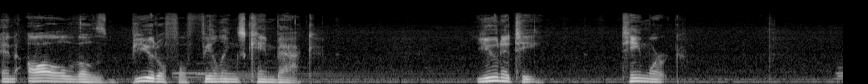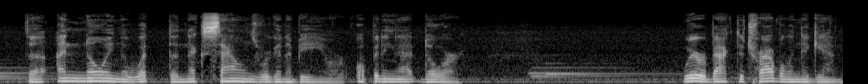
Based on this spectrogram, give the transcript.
And all those beautiful feelings came back unity, teamwork, the unknowing of what the next sounds were going to be, or opening that door. We were back to traveling again.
